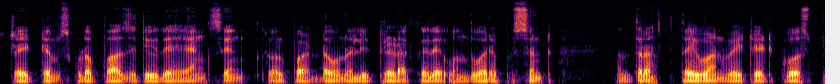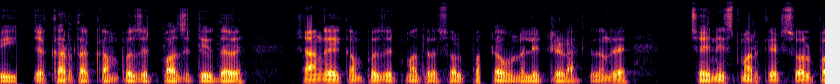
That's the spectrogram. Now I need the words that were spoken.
ಸ್ಟ್ರೈಟ್ ಟೈಮ್ಸ್ ಕೂಡ ಪಾಸಿಟಿವ್ ಇದೆ. ಹ್ಯಾಂಗ್ಸೆಂಗ್ ಸ್ವಲ್ಪ ಡೌನ್ ಅಲ್ಲಿ ಟ್ರೇಡ್ ಆಗ್ತಾ ಇದೆ. ಒಂದೂವರೆ ಪರ್ಸೆಂಟ್ ನಂತರ Taiwan weighted KOSPI Jakarta composite positive ಇದ್ದಾವೆ. ಶಾಂಘೈ ಕಂಪೋಸಿಟ್ ಮಾತ್ರ ಸ್ವಲ್ಪ ಡೌನ್ ಅಲ್ಲಿ ಟ್ರೇಡ್ ಆಗ್ತದೆ. ಅಂದ್ರೆ ಚೈನೀಸ್ ಮಾರ್ಕೆಟ್ ಸ್ವಲ್ಪ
